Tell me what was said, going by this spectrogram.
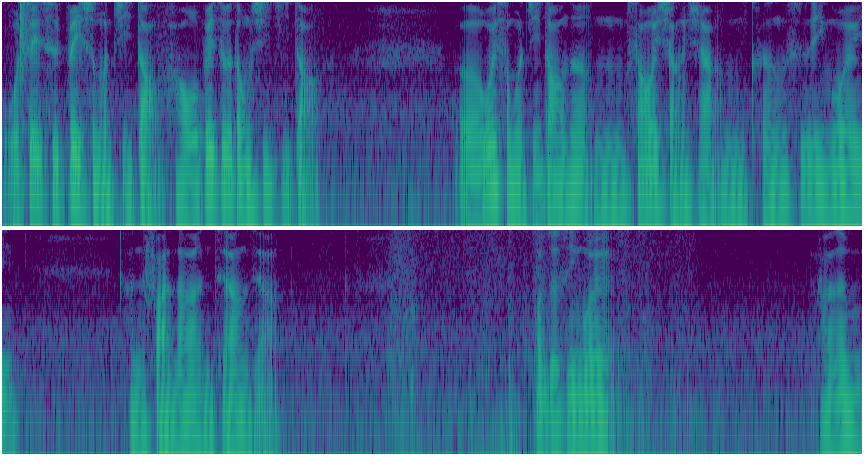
我这次被什么击倒？好，我被这个东西击倒。呃，为什么击倒呢？嗯，稍微想一下，嗯，可能是因为很烦啊，很怎样怎样，或者是因为，反正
